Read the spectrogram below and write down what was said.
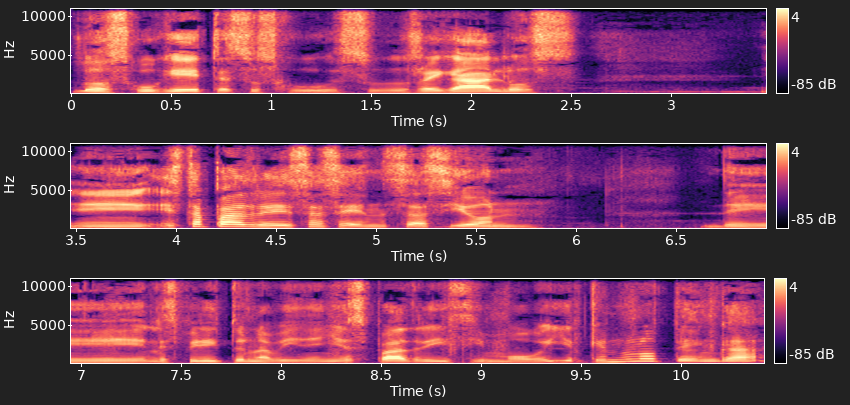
los juguetes, sus, sus regalos. Eh, está padre esa sensación del espíritu navideño, es padrísimo. Y el que no lo tenga,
